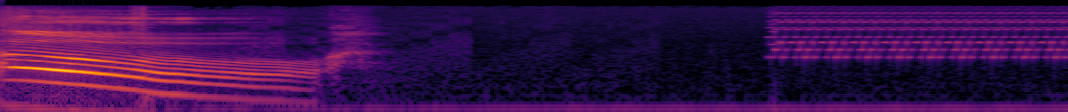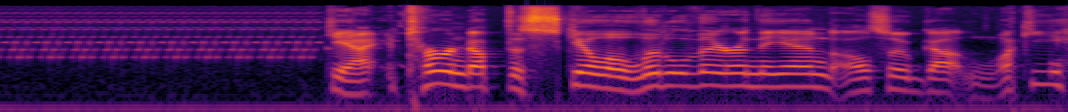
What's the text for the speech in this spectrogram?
Oh! Yeah, I turned up the skill a little there in the end, also got lucky.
